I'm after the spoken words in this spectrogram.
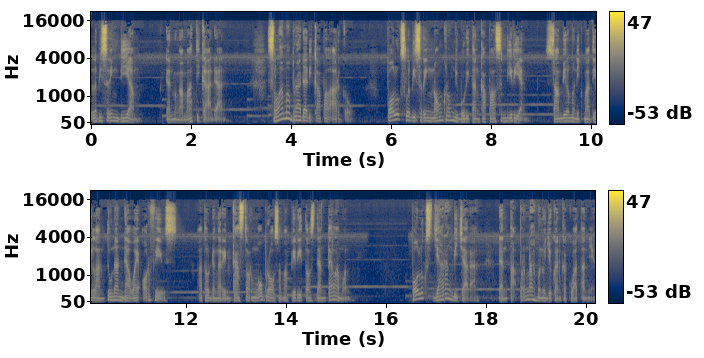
lebih sering diam dan mengamati keadaan. Selama berada di kapal Argo, Pollux lebih sering nongkrong di buritan kapal sendirian sambil menikmati lantunan dawai Orpheus atau dengerin Castor ngobrol sama Piritos dan Telamon. Pollux jarang bicara dan tak pernah menunjukkan kekuatannya.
